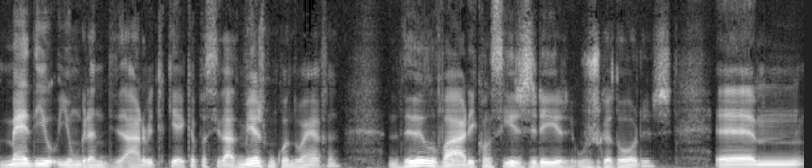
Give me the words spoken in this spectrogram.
médio e um grande árbitro, que é a capacidade, mesmo quando erra, de levar e conseguir gerir os jogadores um,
